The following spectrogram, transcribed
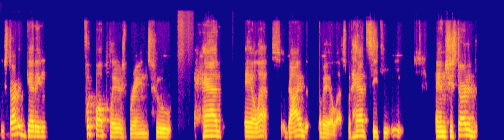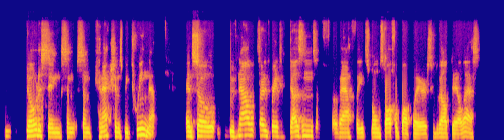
we started getting football players' brains who had ALS, died of ALS, but had CTE. And she started noticing some, some connections between them. And so we've now started to bring dozens of, of athletes, almost all football players who developed ALS.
